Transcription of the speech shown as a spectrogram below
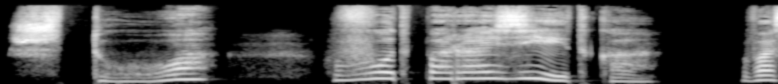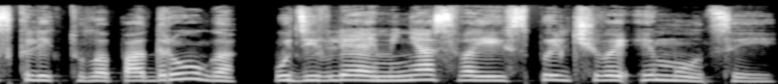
«Что?» «Вот паразитка!» — воскликнула подруга, удивляя меня своей вспыльчивой эмоцией.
